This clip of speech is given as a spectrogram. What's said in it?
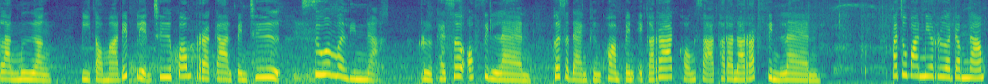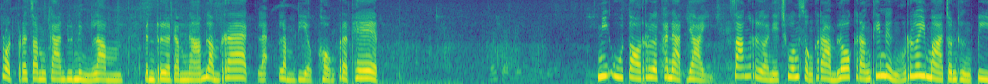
กลางเมือง ปีต่อมาได้เปลี่ยนชื่อป้อมปราการเป็นชื่อซัวมาลินนาหรือ Castle of Finland เพื่อแสดงถึงความเป็นเอกราชของสาธารณรัฐฟินแลนด์ปัจจุบันมีเรือดำน้ำปลดประจำการอยู่หนึ่งลำ เป็นเรือดำน้ำลำแรกและลำเดียวของประเทศ มีอู่ต่อเรือขนาดใหญ่ สร้างเรือในช่วงสงครามโลกครั้งที่หนึ่งเรื่อยมาจนถึงปี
